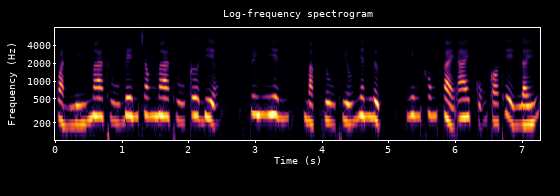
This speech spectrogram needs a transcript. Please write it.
quản lý ma thú bên trong ma thú cơ địa. Tuy nhiên, mặc dù thiếu nhân lực, nhưng không phải ai cũng có thể lấy.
